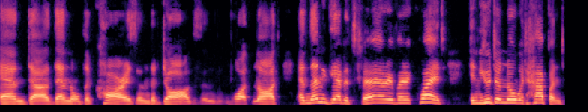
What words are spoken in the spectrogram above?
And uh, then all the cars and the dogs and whatnot. And then again, it's very, very quiet and you don't know what happened.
